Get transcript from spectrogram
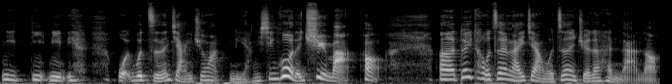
你你你你，我我只能讲一句话：你良心过得去嘛？哈，呃，对投资人来讲，我真的觉得很难哦。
